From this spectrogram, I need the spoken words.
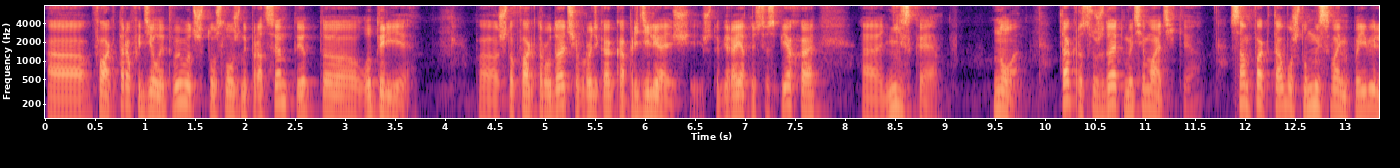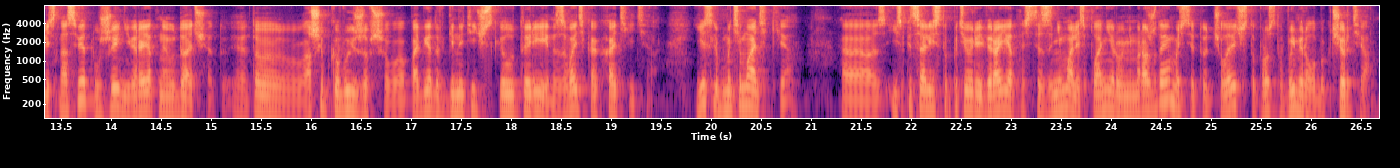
а, факторов и делает вывод, что сложный процент – это лотерея что фактор удачи вроде как определяющий, что вероятность успеха низкая. Но так рассуждают математики. Сам факт того, что мы с вами появились на свет, уже невероятная удача. Это ошибка выжившего, победа в генетической лотерее, называйте как хотите. Если бы математики э, и специалисты по теории вероятности занимались планированием рождаемости, то человечество просто вымерло бы к чертям.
